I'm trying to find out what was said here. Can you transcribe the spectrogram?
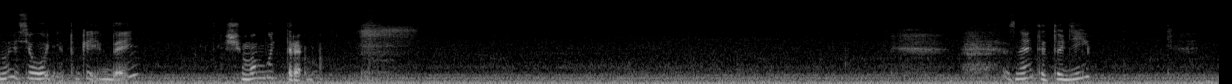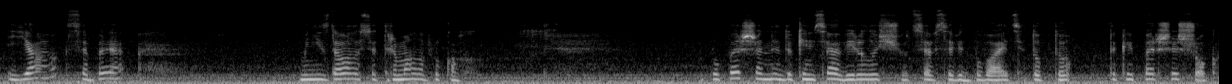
Але сьогодні такий день, що, мабуть, треба. Знаєте, тоді я себе, мені здавалося, тримала в руках. По-перше, не до кінця вірила, що це все відбувається. Тобто такий перший шок.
